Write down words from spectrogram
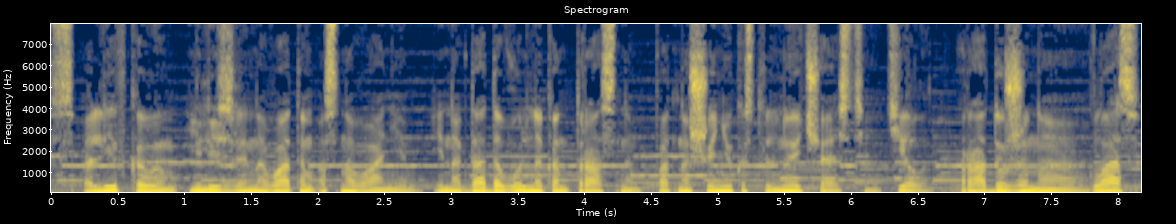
с оливковым или зеленоватым основанием. Иногда довольно контрастным по отношению к остальной части тела. Радужина глаз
